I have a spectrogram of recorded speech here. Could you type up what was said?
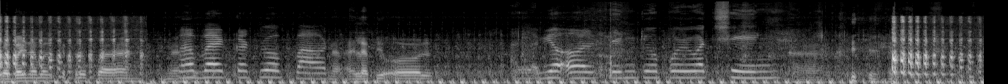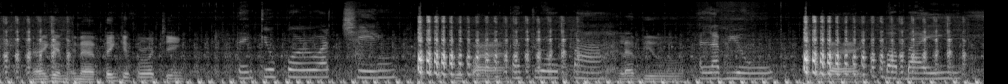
Bye-bye naman katropa. Na, Bye-bye ka tropa. na, I love you all. I love you all. Thank you for watching. Ah. Again, ina, thank you for watching. Thank you for watching. Katropa. Katropa. I love you. I love you. Bye. Bye-bye.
